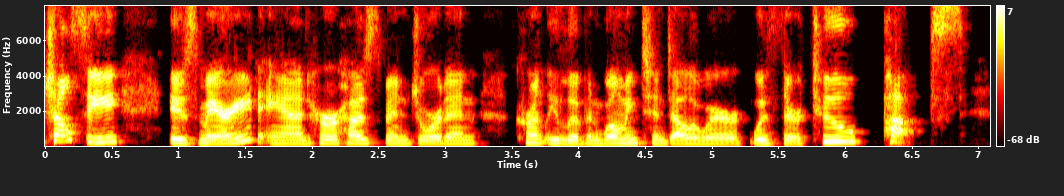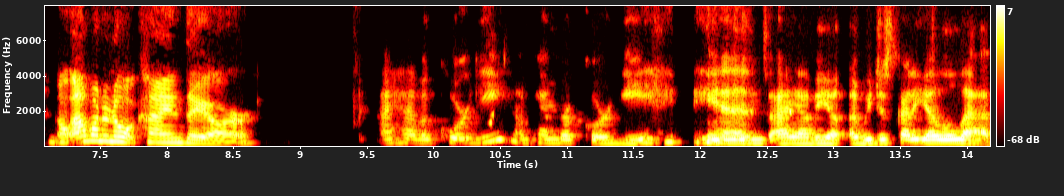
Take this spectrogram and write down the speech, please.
Chelsey is married, and her husband, Jordan, currently live in Wilmington, Delaware, with their two pups. Oh, I want to know what kind they are. I have a corgi, a Pembroke corgi, and I have a. We just got a yellow lab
